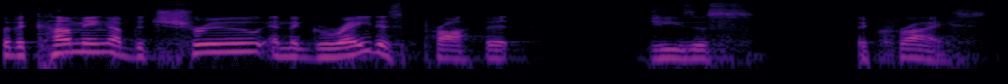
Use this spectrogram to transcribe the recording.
for the coming of the true and the greatest prophet, Jesus the Christ.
